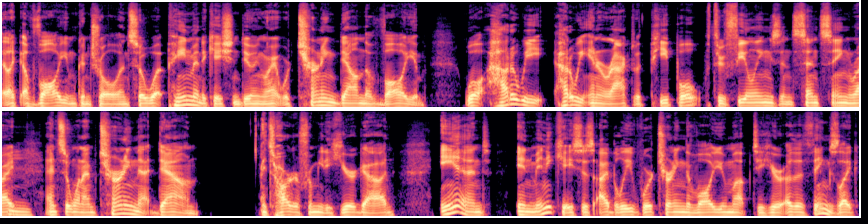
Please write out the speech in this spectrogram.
like a volume control. And so what pain medication doing right we're turning down the volume. Well how do we how do we interact with people through feelings and sensing right? And so when i'm turning that down it's harder for me to hear god. And in many cases i believe we're turning the volume up to hear other things. Like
